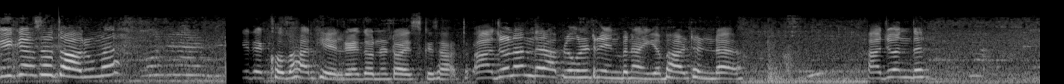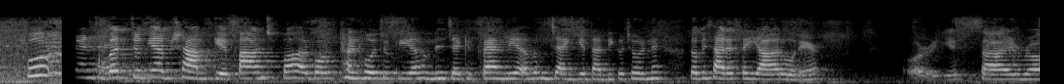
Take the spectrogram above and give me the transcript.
ये कैसे उतारूं मैं? ये देखो, बाहर खेल रहे हैं दोनों टॉयज के साथ। आ जाओ ना अंदर, आप लोगों ने ट्रेन बनाई है, बाहर ठंडा है। आ जाओ अंदर बज चुके हैं अब शाम के पाँच, बाहर बहुत ठंड हो चुकी है, हमने जैकेट पहन लिया, अब हम जाएँगे दादी को छोड़ने तो अभी सारे तैयार हो रहे हैं। और ये सारा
